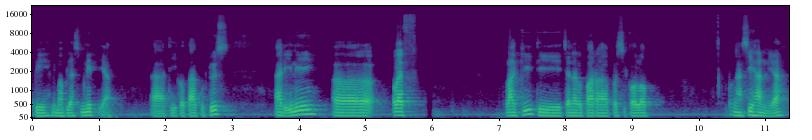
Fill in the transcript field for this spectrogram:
lebih 15 menit ya uh, di kota Kudus. Hari ini uh, live lagi di channel para psikolog pengasihan ya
